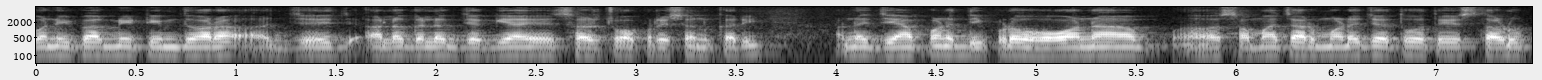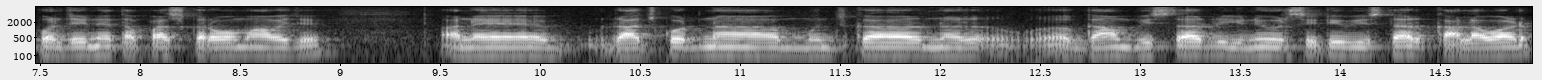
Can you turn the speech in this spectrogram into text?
વન વિભાગની ટીમ દ્વારા જે અલગ અલગ જગ્યાએ સર્ચ ઓપરેશન કરી અને જ્યાં પણ દીપડો હોવાના સમાચાર મળે છે, તો તે સ્થળ ઉપર જઈને તપાસ કરવામાં આવે છે. અને રાજકોટના મુંજકા ગામ વિસ્તાર, યુનિવર્સિટી વિસ્તાર, કાલાવાડ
